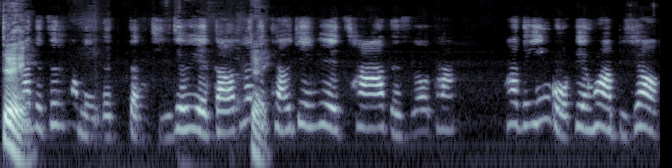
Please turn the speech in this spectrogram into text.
对，它的真善美的等级就越高。它的条件越差的时候，它它的因果变化比较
